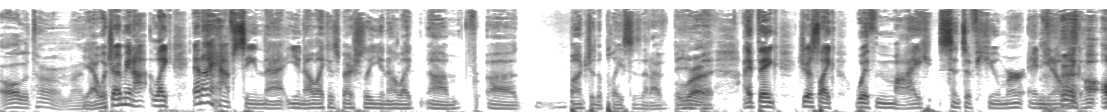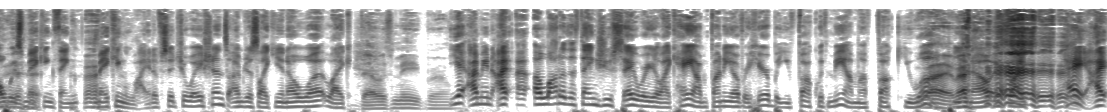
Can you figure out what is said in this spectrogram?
all the time like, Yeah, which I mean, I like, and I have seen that, you know, like especially, you know, like um, f- uh, bunch of the places that I've been. Right. But I think just like with my sense of humor and you know, like always making thing, making light of situations, I'm just like, you know what, like. that was me bro Yeah, I mean, I, I a lot of the things you say where you're like, "Hey, I'm funny over here, but you fuck with me, I'm gonna fuck you up." Right, you right. know, it's like, "Hey, I,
